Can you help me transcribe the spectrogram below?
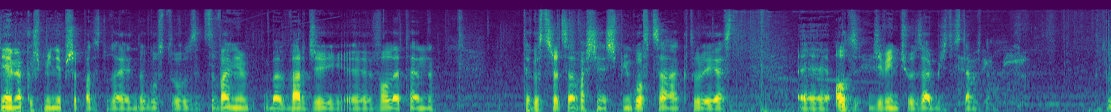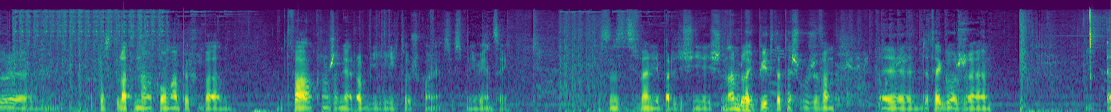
nie wiem, jakoś mi nie przepadł tutaj do gustu. Zdecydowanie ba- bardziej y, wolę ten, tego strzelca właśnie śmigłowca, który jest y, od 9 zabić dostępny. Który mm, po prostu lata naokoło mapy chyba dwa okrążenia robi i to już koniec jest mniej więcej. Jestem zdecydowanie bardziej silniejszy. No Blackbearda też używam y, do tego, że... Y,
